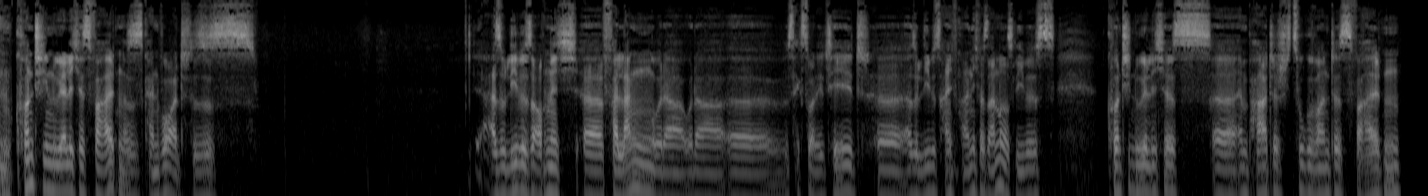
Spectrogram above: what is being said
kontinuierliches Verhalten, das ist kein Wort. Das ist also Liebe ist auch nicht äh, Verlangen oder oder äh, Sexualität. Äh, also Liebe ist eigentlich gar nicht was anderes. Liebe ist kontinuierliches, äh, empathisch zugewandtes Verhalten,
